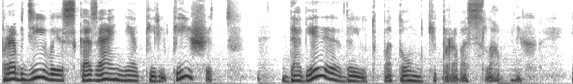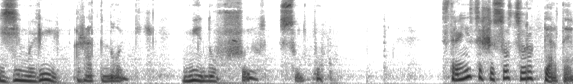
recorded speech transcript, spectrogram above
правдивые сказания перепишет, доведают потомки православных земли родной минувшую судьбу. Страница 645.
